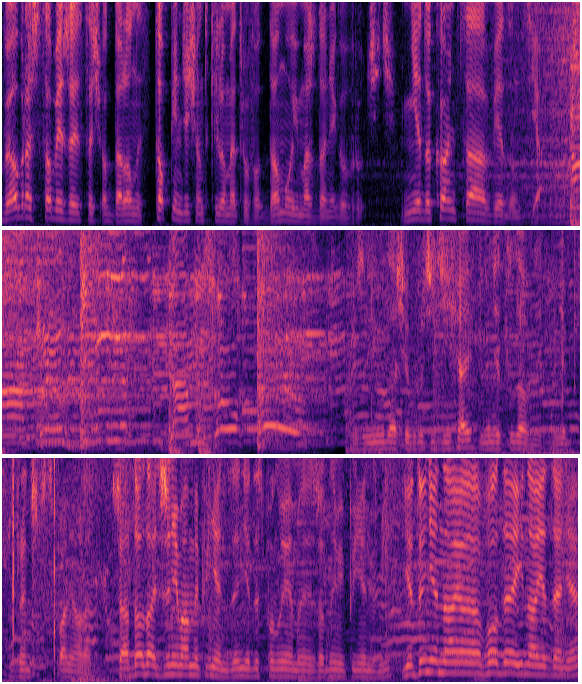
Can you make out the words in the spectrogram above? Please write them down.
Wyobraź sobie, że jesteś oddalony 150 km od domu i masz do niego wrócić. Nie do końca wiedząc jak. Jeżeli uda się wrócić dzisiaj, będzie cudownie, będzie wręcz wspaniale. Trzeba dodać, że nie mamy pieniędzy, nie dysponujemy żadnymi pieniędzmi. Jedynie na wodę i na jedzenie.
